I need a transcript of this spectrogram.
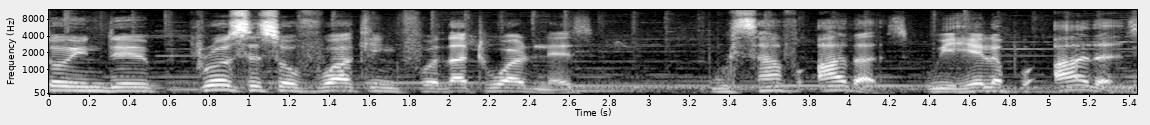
So in the process of working for that oneness, we serve others, we help others.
